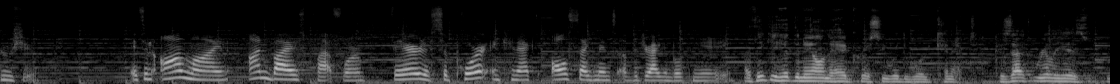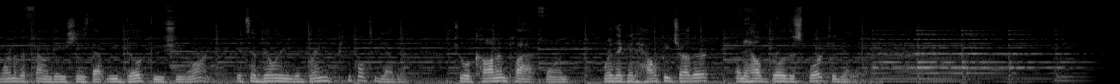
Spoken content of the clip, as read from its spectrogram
Gushou. It's an online, unbiased platform there to support and connect all segments of the Dragon Boat community. I think you hit the nail on the head, Chrissy, with the word connect, because that really is one of the foundations that we built Gushou on. Its ability to bring people together to a common platform where they can help each other and help grow the sport together.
